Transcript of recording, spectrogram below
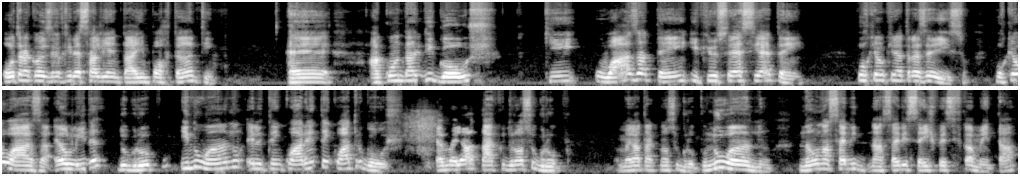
Outra coisa que eu queria salientar importante é a quantidade de gols que o Asa tem e que o CSE tem. Por que eu queria trazer isso? Porque o Asa é o líder do grupo e no ano ele tem 44 gols. É o melhor ataque do nosso grupo. É o melhor ataque do nosso grupo. No ano, não na série, na série C especificamente, tá?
